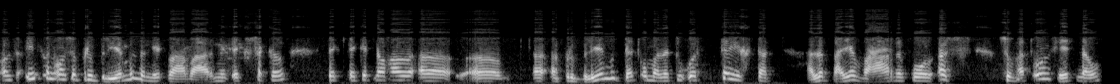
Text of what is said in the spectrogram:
ons een van ons probleme net waar waar met ek sukkel. Ek ek het nogal 'n uh, 'n uh, 'n probleem met dit om hulle te oortuig dat hulle baie waardevol is. So wat ons het nou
